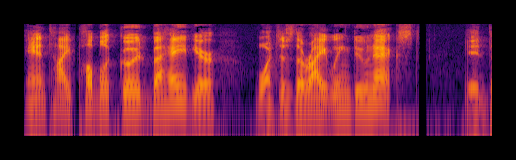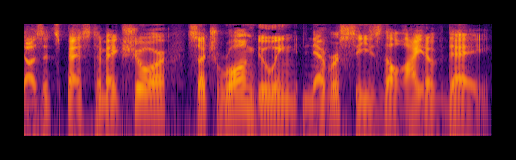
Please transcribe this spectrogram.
anti public good behavior, what does the right wing do next? It does its best to make sure such wrongdoing never sees the light of day.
